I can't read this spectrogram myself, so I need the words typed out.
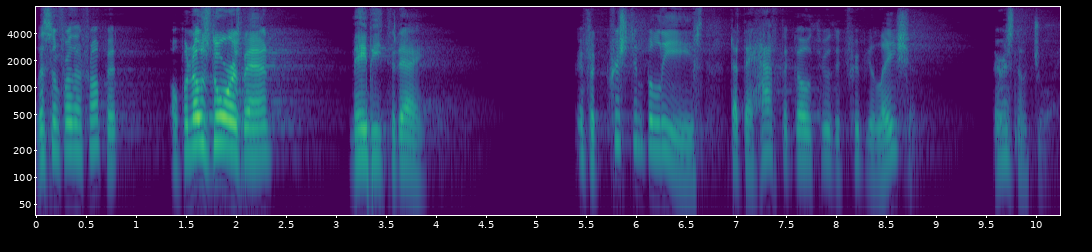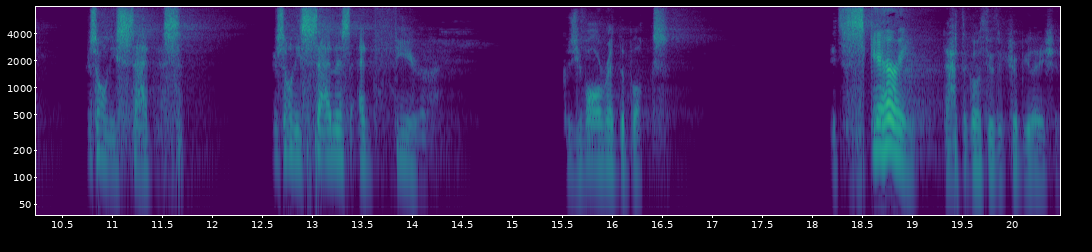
Listen for the trumpet. Open those doors, man. Maybe today. If a Christian believes that they have to go through the tribulation, there is no joy. There's only sadness. There's only sadness and fear because you've all read the books. It's scary to have to go through the tribulation.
